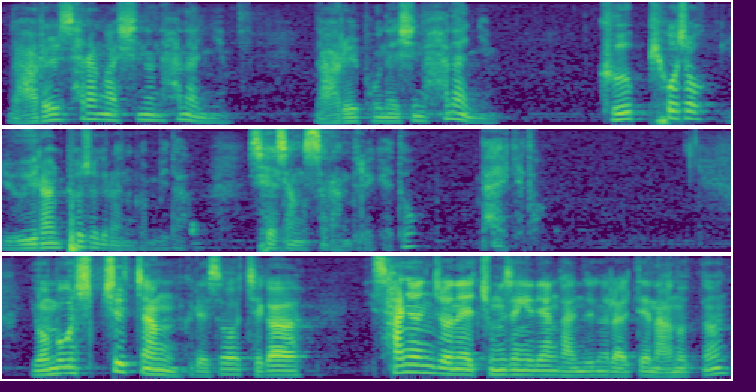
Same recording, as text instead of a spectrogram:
나를 사랑하시는 하나님, 나를 보내신 하나님, 그 표적, 유일한 표적이라는 겁니다. 세상 사람들에게도 나에게도. 요한복음 17장 그래서 제가 4년 전에 중생에 대한 간증을 할 때 나눴던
